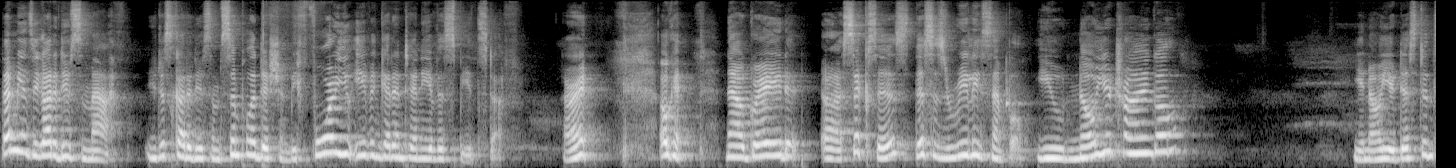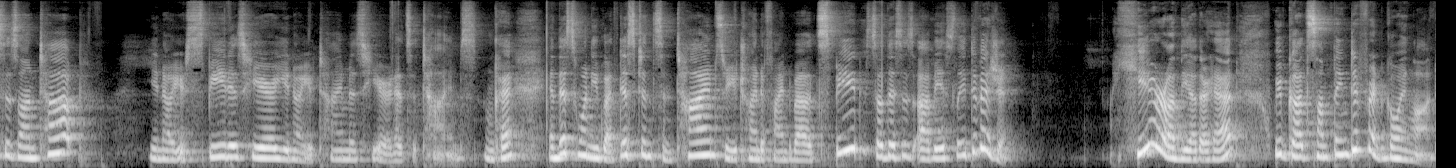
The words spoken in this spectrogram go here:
That means you got to do some math. You just got to do some simple addition before you even get into any of the speed stuff, all right? Okay, now grade uh, sixes, this is really simple. You know your triangle, you know your distance is on top, you know your speed is here, you know your time is here, and it's a times, okay? In this one, you've got distance and time, so you're trying to find about speed, so this is obviously division. Here, on the other hand, we've got something different going on.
